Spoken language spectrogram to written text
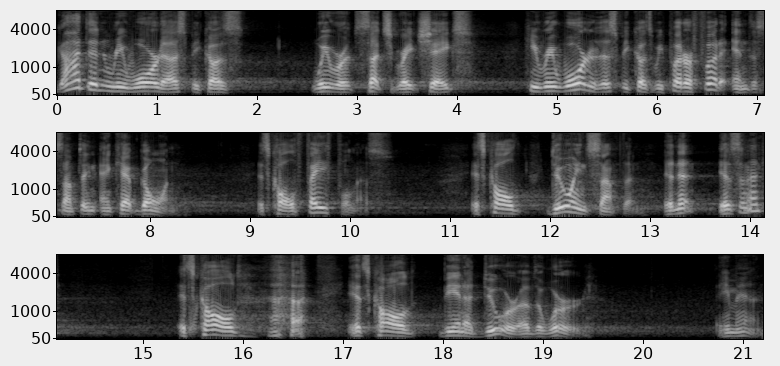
God didn't reward us because we were such great shakes. He rewarded us because we put our foot into something and kept going. It's called faithfulness. It's called doing something, isn't it? Isn't it? It's called it's called being a doer of the word. Amen.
